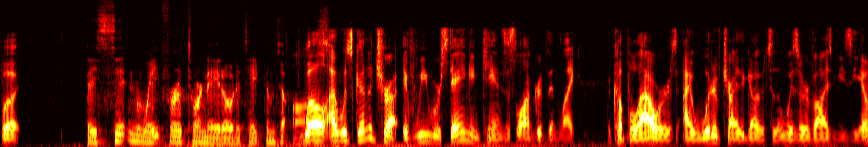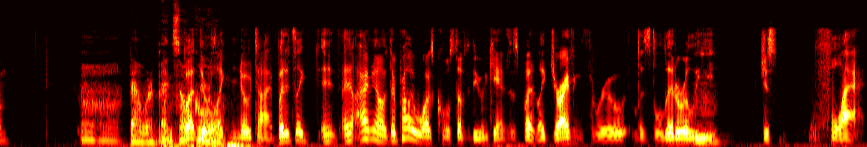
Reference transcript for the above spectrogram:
but They sit and wait for a tornado to take them to Oz. well, I was gonna try. If we were staying in Kansas longer than like a couple hours, I would have tried to go to the Wizard of Oz museum. that would have been so but cool. there was like no time. But it's like it, I, I know there probably was cool stuff to do in Kansas, but like driving through was literally Mm-hmm. just flat.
